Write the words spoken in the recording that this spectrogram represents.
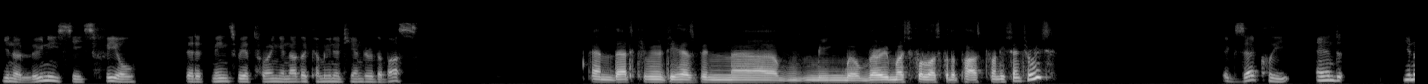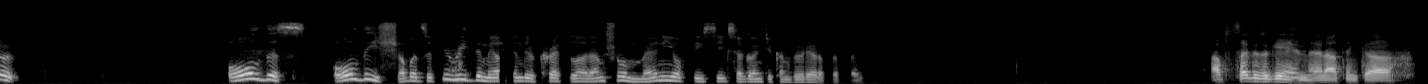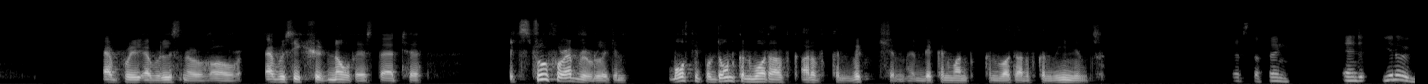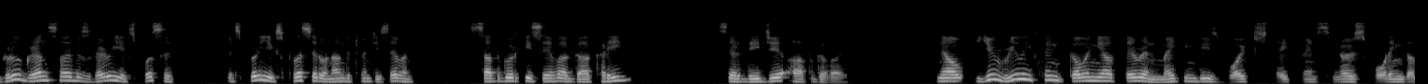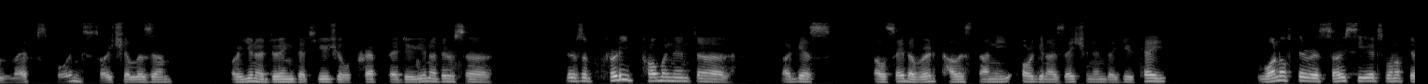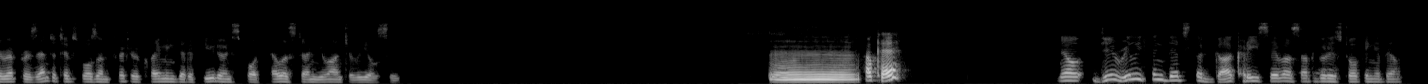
you know loony Sikhs feel that it means we are throwing another community under the bus and that community has been uh, being very much followed for the past 20 centuries? Exactly. And you know all this all these shabads if you read them out in their correct light i'm sure many of these sikhs are going to convert out of the faith. I've said it again and i think uh, every every listener or every sikh should know this that uh, it's true for every religion most people don't convert out of, out of conviction. They convert, convert out of convenience. That's the thing. And you know guru granth sahib is very explicit. It's pretty explicit on Anga 27 sadgur ki seva gakhari sir dijiye aap gawai now you really think going out there and making these woke statements you know sporting the left sporting socialism or you know doing that usual crap they do you know there's a there's a pretty prominent uh, I guess I'll say the word Khalistani organization in the UK. One of their associates, one of their representatives, was on Twitter claiming that if you don't support Palestine, you aren't a real Sikh. Mm, okay. Now, do you really think that's the Gakhari Seva Sadhguru is talking about?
